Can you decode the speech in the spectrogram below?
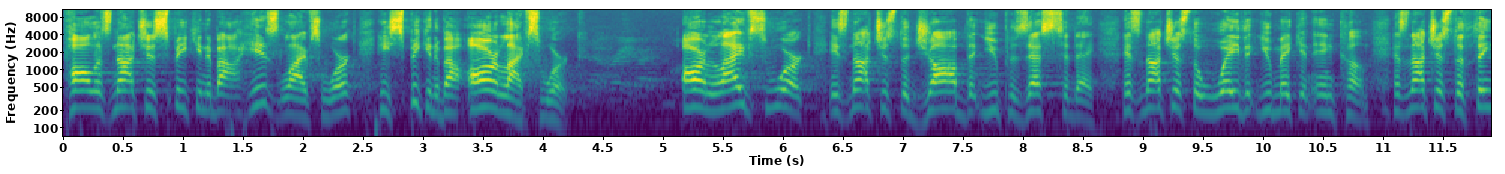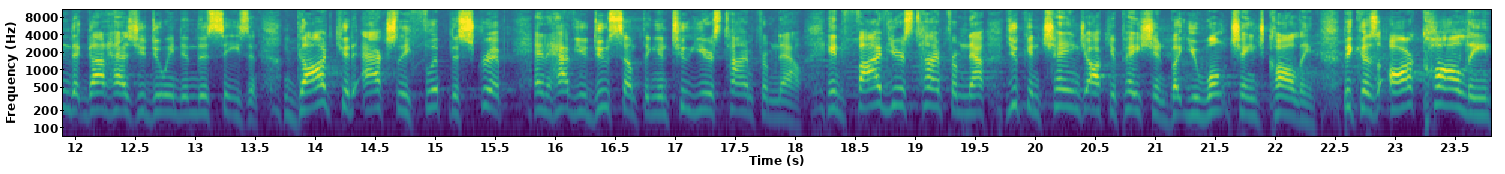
Paul is not just speaking about his life's work, he's speaking about our life's work. Our life's work is not just the job that you possess today. It's not just the way that you make an income. It's not just the thing that God has you doing in this season. God could actually flip the script and have you do something in two years' time from now. In five years' time from now, you can change occupation, but you won't change calling because our calling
